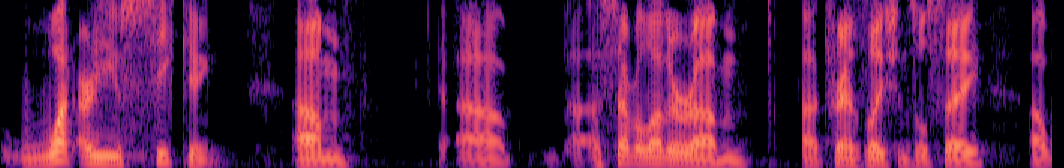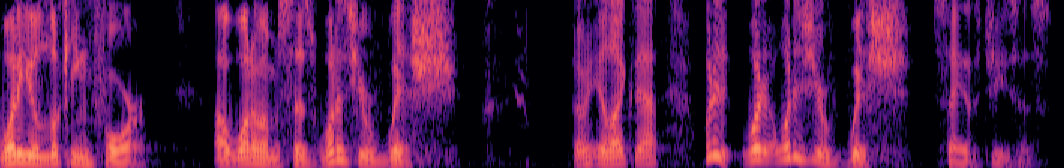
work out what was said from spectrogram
what are you seeking? Um, uh, uh, several other um, uh, translations will say, uh, What are you looking for? Uh, one of them says, What is your wish? Don't you like that? What is, what, what is your wish, saith Jesus?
